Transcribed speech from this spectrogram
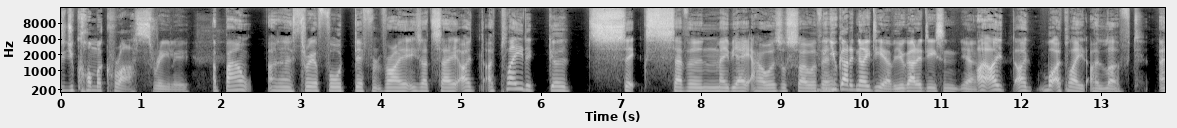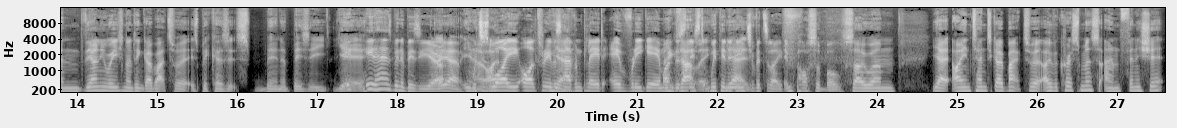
did you come across? Really? About I don't know three or four different varieties. I'd say I I played a good six, seven, maybe eight hours or so of it. You got an idea. You got a decent, yeah. I, I, I, what I played, I loved, and the only reason I didn't go back to it is because it's been a busy year. It, it has been a busy year, Uh, yeah. you Which know, is I- why all three of us Yeah. haven't played every game on this Exactly. list within Yeah, an inch of its life. Impossible. So, um, yeah, I intend to go back to it over Christmas and finish it.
